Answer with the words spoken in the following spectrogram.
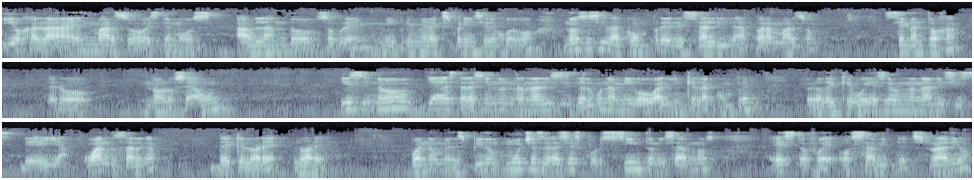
y ojalá en marzo estemos hablando sobre mi primera experiencia de juego. No sé si la compre de salida para marzo, se me antoja, pero no lo sé aún. Y si no, ya estaré haciendo un análisis de algún amigo o alguien que la compre, pero de que voy a hacer un análisis de ella cuando salga, de que lo haré, lo haré. Bueno, me despido. Muchas gracias por sintonizarnos. Esto fue Osavitech Radio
